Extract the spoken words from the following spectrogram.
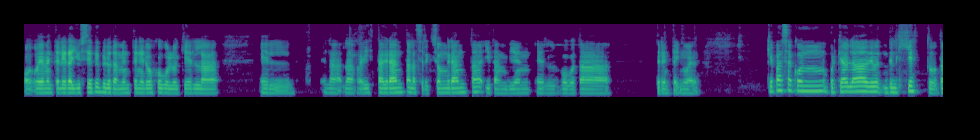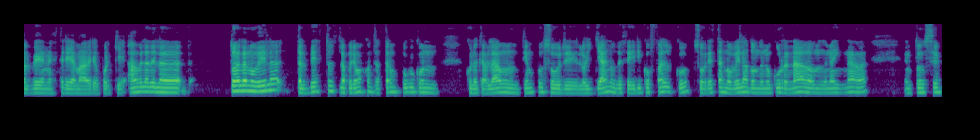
obviamente leer a Giuseppe, pero también tener ojo con lo que es la, la, la revista Granta, la selección Granta y también el Bogotá 39. ¿Qué pasa con.? ¿Por qué hablaba de- del gesto, tal vez, en Estrella Madre? Porque habla de la. Toda la novela, tal vez esto la podríamos contrastar un poco con, con lo que hablábamos en un tiempo sobre Los Llanos de Federico Falco, sobre estas novelas donde no ocurre nada, donde no hay nada. Entonces,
